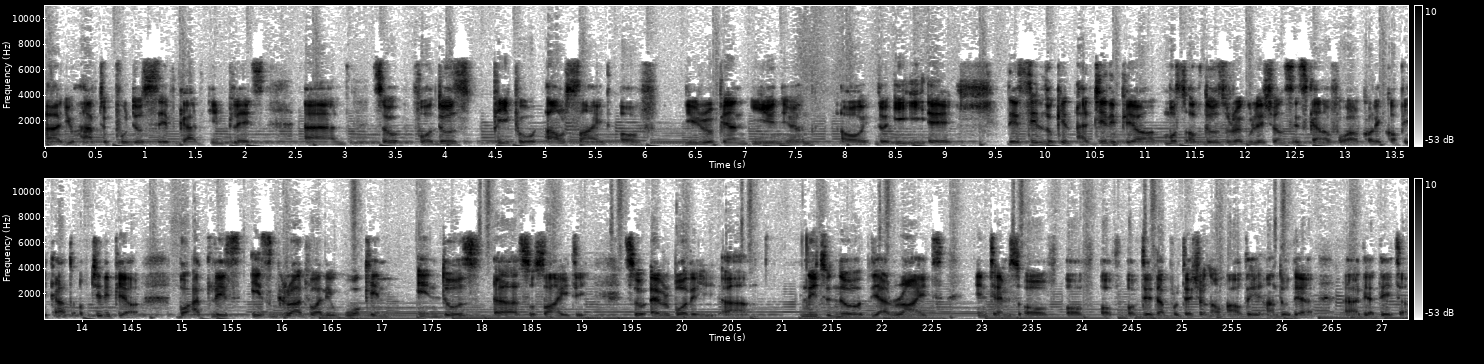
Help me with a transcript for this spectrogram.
uh, you have to put those safeguards in place. And so, for those people outside of the European Union or the EEA, they're still looking at GDPR. Most of those regulations is kind of what I call a copycat of GDPR, but at least it's gradually working in those uh, society. So everybody um, need to know their rights in terms of, of, of, of, data protection and how they handle their uh, their data.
